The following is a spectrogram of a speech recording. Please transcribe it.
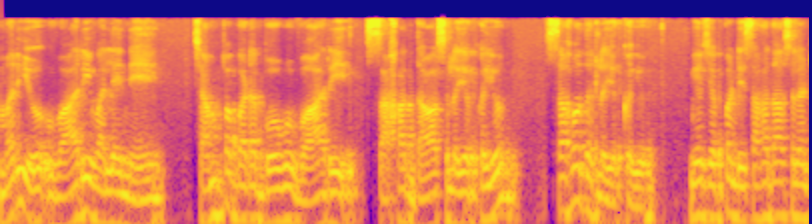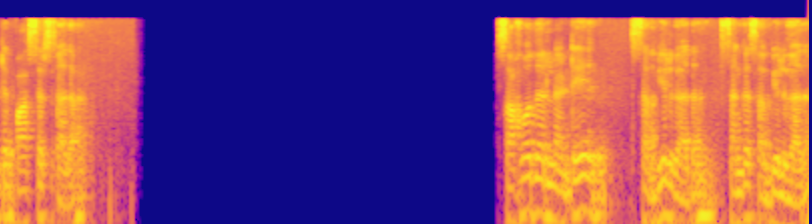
మరియు వారి వల్లనే చంపబడబోవు వారి సహదాసుల యొక్కయు సహోదరుల యొక్కయు. మీరు చెప్పండి సహదాసులు అంటే పాస్టర్స్ కదా? సహోదరులు అంటే సభ్యులు కాదా? సంఘ సభ్యులు కాదా?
